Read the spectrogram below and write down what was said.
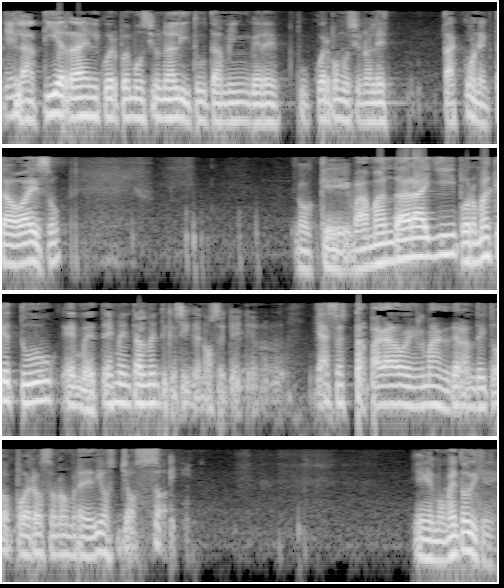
en la tierra es el cuerpo emocional y tú también veré, tu cuerpo emocional está conectado a eso. Lo que va a mandar allí, por más que tú metes mentalmente que sí, que no sé qué, ya eso está pagado en el más grande y todopoderoso nombre de Dios, yo soy. Y en el momento dije,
